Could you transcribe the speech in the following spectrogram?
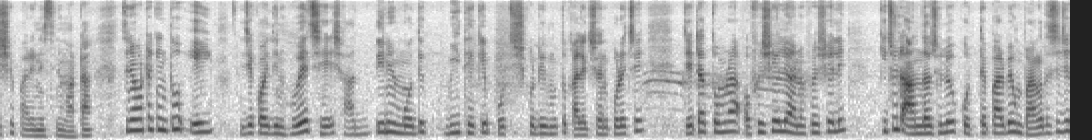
এসে পারেনি সিনেমাটা। সিনেমাটা কিন্তু এই যে কয়দিন হয়েছে, সাত দিনের মধ্যে কুড়ি থেকে পঁচিশ কোটির মতো কালেকশন করেছে, যেটা তোমরা অফিসিয়ালি আনঅফিসিয়ালি কিছুটা আন্দাজ হলেও করতে পারবে এবং বাংলাদেশে যে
